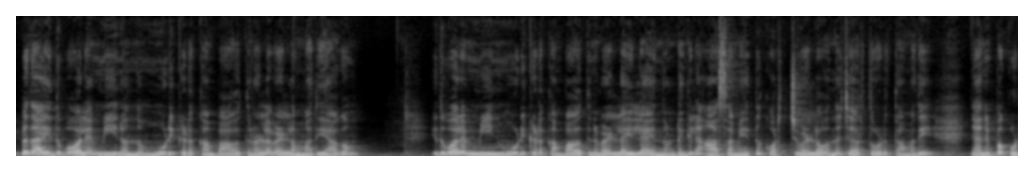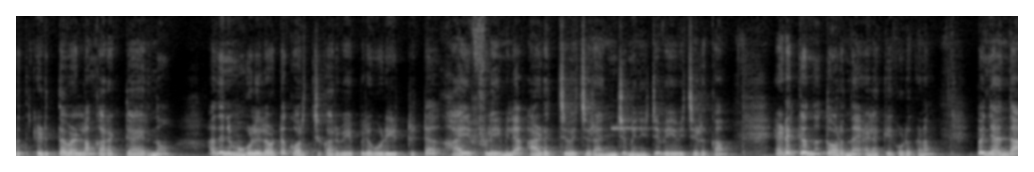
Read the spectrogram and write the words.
ഇപ്പോൾ ഇതാ ഇതുപോലെ മീനൊന്ന് മൂടിക്കിടക്കാൻ പാകത്തിനുള്ള വെള്ളം മതിയാകും. ഇതുപോലെ മീൻ മൂടിക്കിടക്കാൻ പാകത്തിന് വെള്ളമില്ല എന്നുണ്ടെങ്കിൽ ആ സമയത്ത് കുറച്ച് വെള്ളം ഒന്ന് ചേർത്ത് കൊടുത്താൽ മതി. ഞാനിപ്പോൾ കൊടു എടുത്ത വെള്ളം കറക്റ്റായിരുന്നു അതിന് മുകളിലോട്ട് കുറച്ച് കറിവേപ്പില കൂടി ഇട്ടിട്ട് ഹൈ ഫ്ലെയിമിൽ അടച്ച് വെച്ചൊരു അഞ്ച് മിനിറ്റ് വേവിച്ചെടുക്കാം. ഇടയ്ക്കൊന്ന് തുറന്ന് ഇളക്കി കൊടുക്കണം. ഇപ്പം ഞാൻ എന്താ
